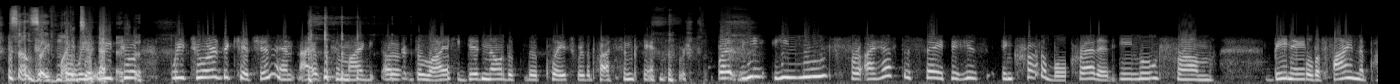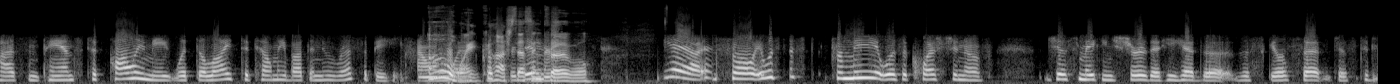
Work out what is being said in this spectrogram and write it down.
Sounds like my so we, dad. we, toured, we toured the kitchen, and I, to my utter delight, he did know the, the place where the pots and pans were. But he he moved for. I have to say, to his incredible credit, he moved from being able to find the pots and pans to calling me with delight to tell me about the new recipe he found. Oh my gosh, that's dinner. incredible. Yeah, and so it was just for me. It was a question of just making sure that he had the the skill set just to do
